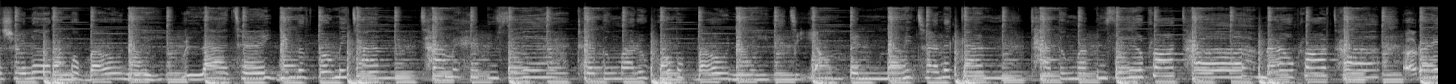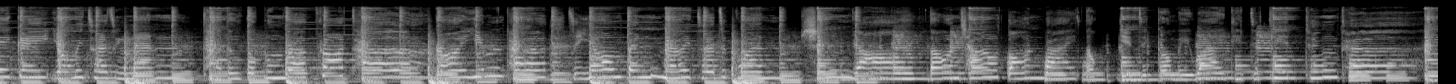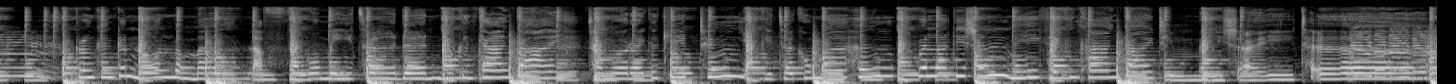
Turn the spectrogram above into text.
ก็ช่วยน่ารักเบาๆหน่อย เวลาเธอยิ้มแล้วตัวไม่ทัน ถ้าไม่ให้เป็นเสือ เธอต้องมาดูหัวเบาๆหน่อย จะยอมเป็นแมวให้เธอละกัน ถ้าต้องมาเป็นเสือเพราะเธอ แมวเพราะเธอ อะไรก็ยอมให้เธอทั้งนั้น ถ้าต้องตกหลุมรักเพราะเธอ รอยยิ้มเธอ จะยอมเป็นแมวให้เธอทุกวัน ฉันยอมตอนเช้าตอนบ่ายตกเย็นจะก็ไม่ไหวที่จะคิดถึงเธอ บฝันว่ามีเธอเดินอยู่ข้างๆกายทำอะไรก็คิดถึงอยากให้เธอเข้ามาหึงเวลาที่ฉันมีใครข้างๆกายที่ไม่ใช่เธอ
